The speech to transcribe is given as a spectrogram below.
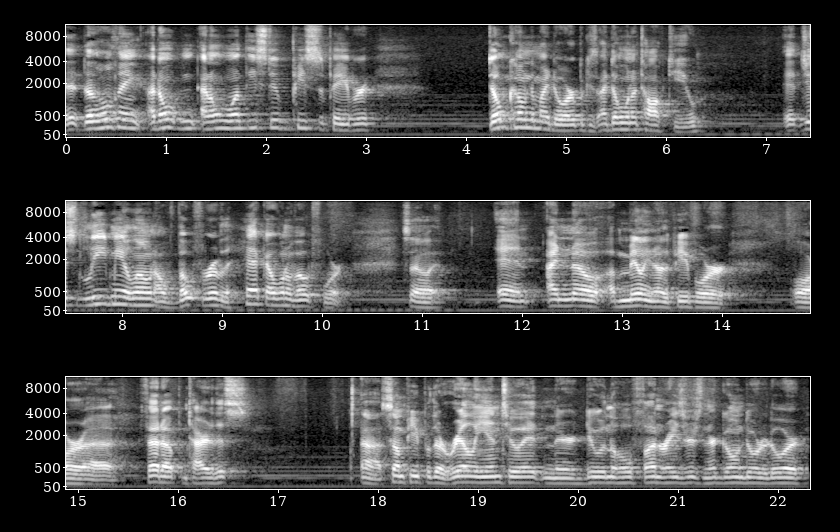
It, the whole thing, I don't I don't want these stupid pieces of paper. Don't come to my door because I don't want to talk to you. It just leave me alone. I'll vote for whoever the heck I want to vote for. So, and I know a million other people are, are uh, fed up and tired of this. Uh, some people, they're really into it and they're doing the whole fundraisers and they're going door to door.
